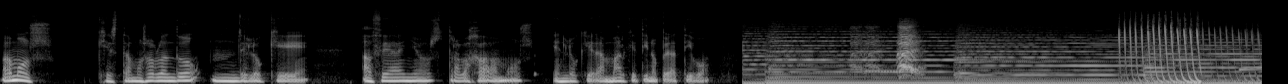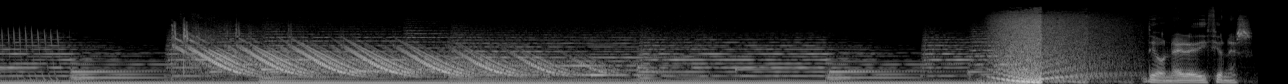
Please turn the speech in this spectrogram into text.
Vamos, que estamos hablando de lo que Hace años trabajábamos en lo que era marketing operativo. de Oner Ediciones.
